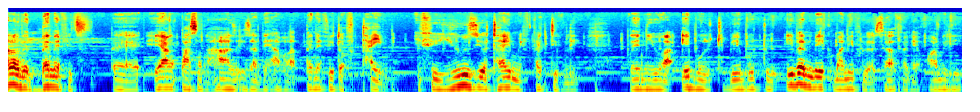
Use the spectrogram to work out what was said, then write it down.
one of the benefits the young person has is that they have a benefit of time. If you use your time effectively, then you are able to be able to even make money for yourself and your family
